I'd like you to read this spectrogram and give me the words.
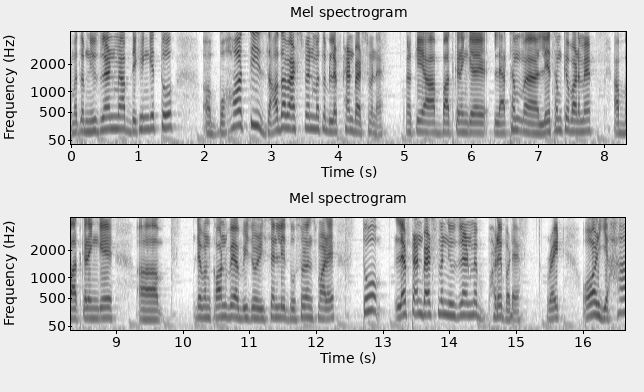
मतलब न्यूजीलैंड में आप देखेंगे तो बहुत ही ज़्यादा बैट्समैन मतलब लेफ़्ट हैंड बैट्समैन है। ओके आप बात करेंगे लेथम लेथम के बारे में, आप बात करेंगे डेवन कॉनवे अभी जो रिसेंटली 200 रन मारे तो लेफ़्ट हैंड बैट्समैन न्यूजीलैंड में बड़े बड़े राइट और यहाँ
